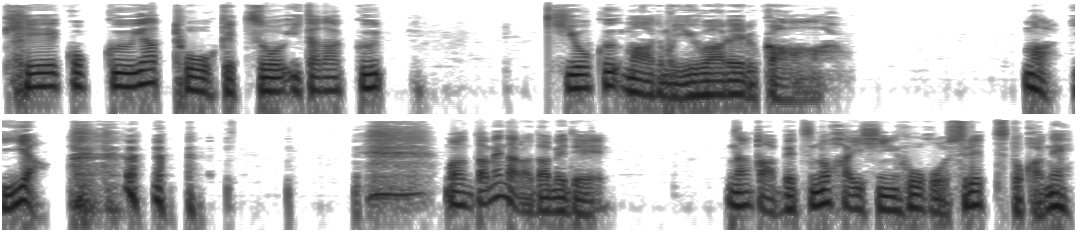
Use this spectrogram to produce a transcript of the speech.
警告や凍結をいただく記憶、まあでも URL か。まあ、いいや。まあ、ダメならダメで、なんか別の配信方法、スレッズとかね、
